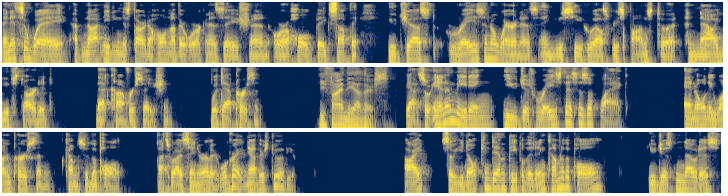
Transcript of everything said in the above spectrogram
and it's a way of not needing to start a whole nother organization or a whole big something you just raise an awareness and you see who else responds to it and now you've started that conversation with that person. You find the others. Yeah. So in a meeting, you just raise this as a flag and only one person comes to the pole. That's what I was saying earlier. Well, great. Now there's two of you. All right. So you don't condemn people that didn't come to the pole. You just notice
